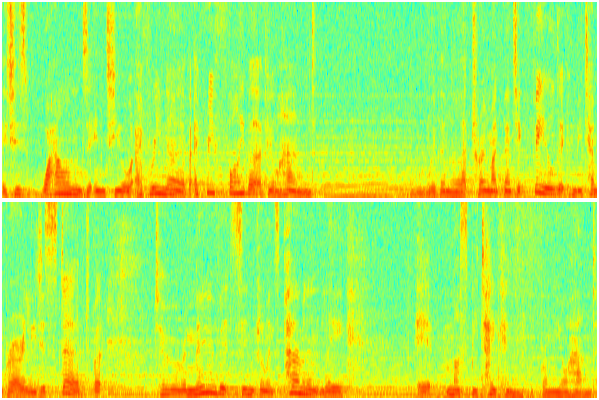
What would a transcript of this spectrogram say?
It is wound into your every nerve, every fiber of your hand. With an electromagnetic field, it can be temporarily disturbed, but to remove its influence permanently, it must be taken from your hand.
